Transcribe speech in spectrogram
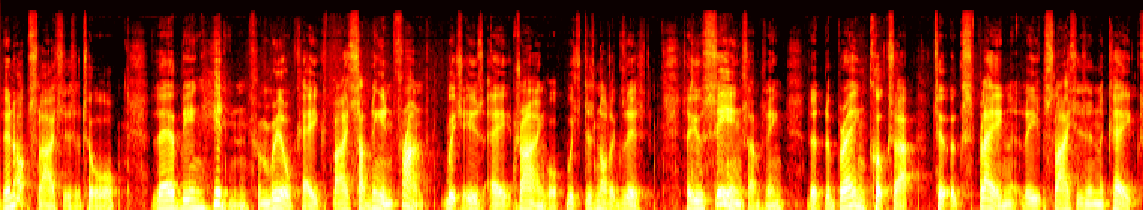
they're not slices at all. They're being hidden from real cakes by something in front, which is a triangle, which does not exist. So you're seeing something that the brain cooks up to explain the slices in the cakes.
